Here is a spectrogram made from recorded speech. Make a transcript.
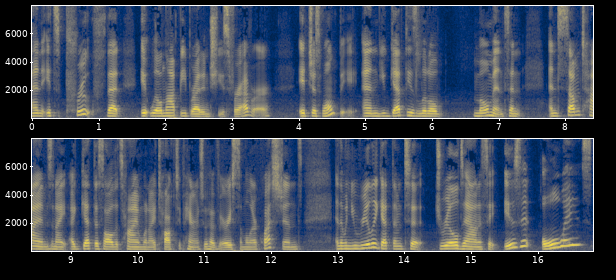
And it's proof that it will not be bread and cheese forever. It just won't be. And you get these little moments and and sometimes, and I, I get this all the time when I talk to parents who have very similar questions, and then when you really get them to drill down and say, is it always?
